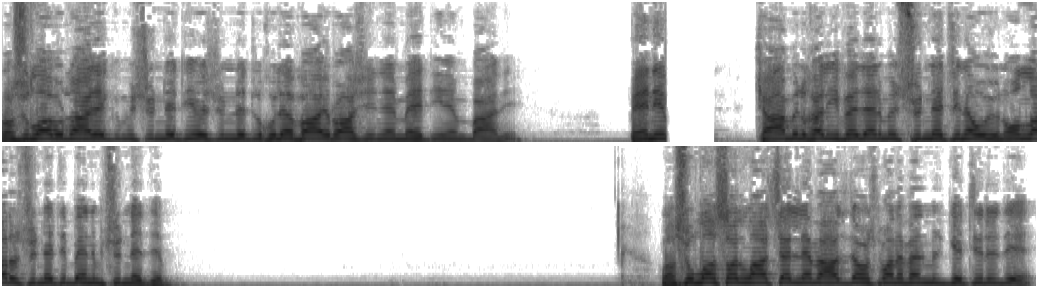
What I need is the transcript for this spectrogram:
Resulullah buyurdu aleyküm sünneti ve sünnetil hulefai raşidinen mehdinin bani. Benim kamil halifelerimin sünnetine uyun. Onların sünneti benim sünnetim. Resulullah sallallahu aleyhi ve selleme Hazreti Osman Efendimiz getirirdi.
